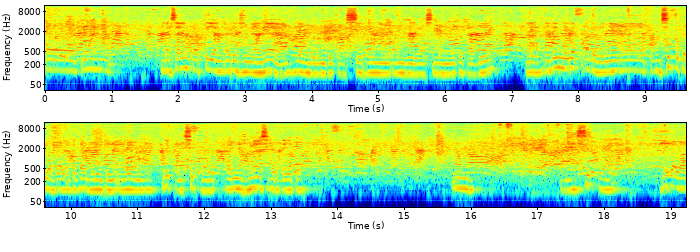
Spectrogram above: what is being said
uh, pengen ngerasain roti yang originalnya ya yang belum dikasih gula sebelum itu tadi nah, ini mirip adonannya pangsit gitu loh kalau kita beli di ayam. Ini pangsit banget renyahnya seperti itu. Hmm, pangsit banget ini kalau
